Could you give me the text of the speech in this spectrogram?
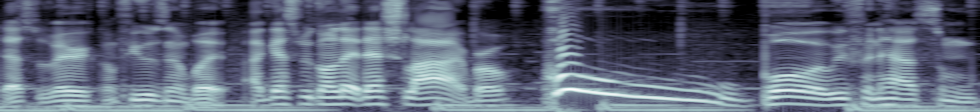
That's very confusing, but I guess we're gonna let that slide, bro. Whoo! Boy, we finna have some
